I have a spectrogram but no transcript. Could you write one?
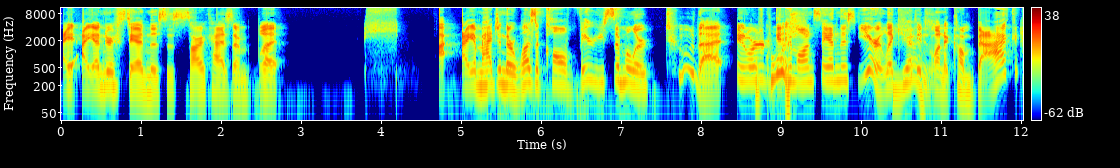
I I understand this is sarcasm, but I, I imagine there was a call very similar to that in order to get him on Sand this year. Like he didn't want to come back.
